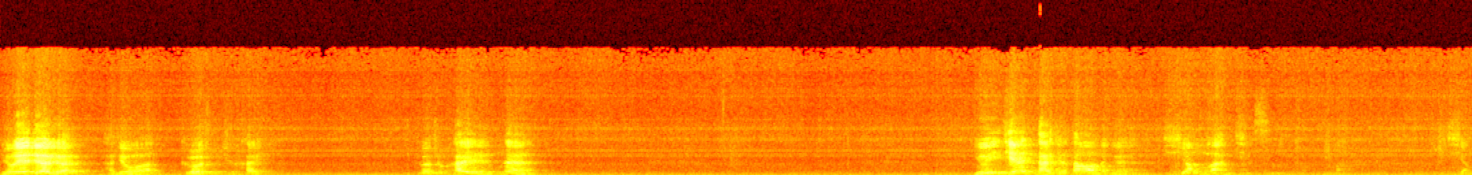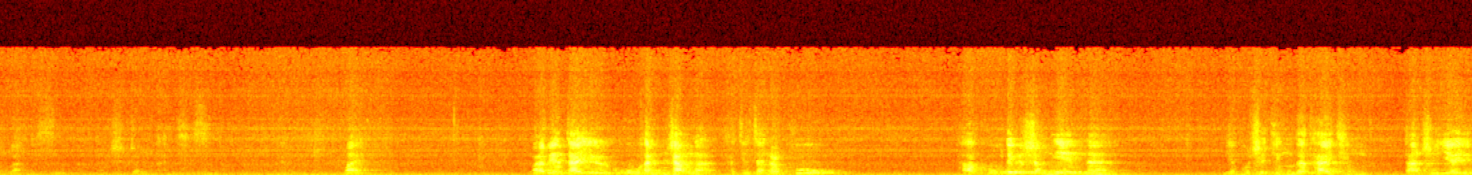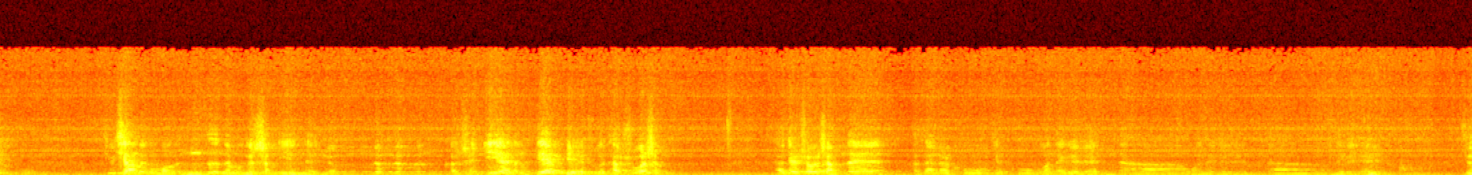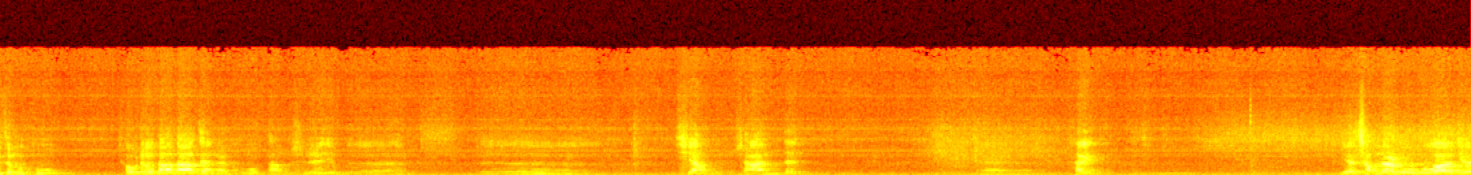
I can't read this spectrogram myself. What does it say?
因为这个，他就啊，各处去害人，各处害人呢。有一天，他就到那个香兰去寺嘛，香兰寺，是正兰去寺。外，外边在一个孤坟上啊，他就在那儿哭。他哭这个声音呢，也不是听得太清楚，但是也有。就像那个蚊子那么个声音呢，嗡嗡嗡嗡，可是你也能辨别出他说什么。他就说什么呢？他在那哭，就哭我那个人呐、啊，我那个人呐、啊，我那个人，就这么哭，抽抽搭搭在那哭。当时有个呃下文山的呃太太也从那儿路过就。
